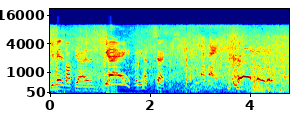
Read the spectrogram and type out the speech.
You made it off the island. Yay! What do you have to say?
